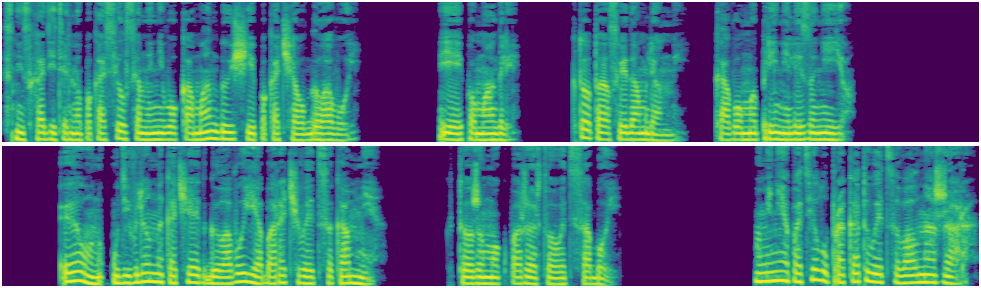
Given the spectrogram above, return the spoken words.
Снисходительно покосился на него командующий и покачал головой. Ей помогли. Кто-то осведомленный, кого мы приняли за нее. Эон удивленно качает головой и оборачивается ко мне. Кто же мог пожертвовать собой? У меня по телу прокатывается волна жара,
